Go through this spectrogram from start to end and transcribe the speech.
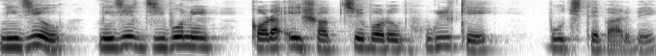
নিজেও নিজের জীবনের করা এই সবচেয়ে বড় ভুলকে বুঝতে পারবে।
